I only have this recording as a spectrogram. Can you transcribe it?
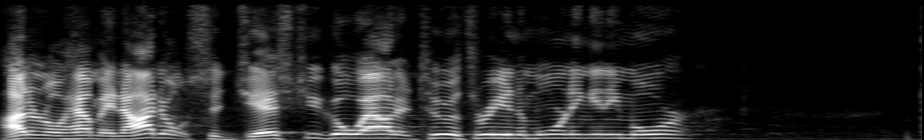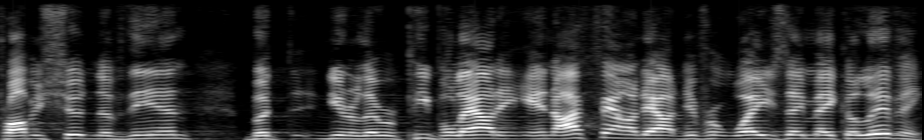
I don't know how many, I don't suggest you go out at two or three in the morning anymore. Probably shouldn't have then, but you know, there were people out, and I found out different ways they make a living.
